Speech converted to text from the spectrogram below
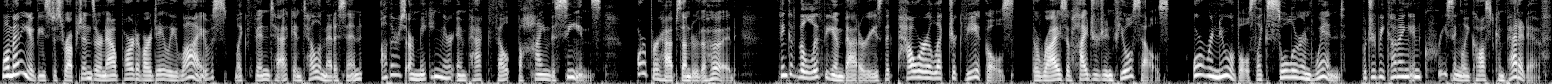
While many of these disruptions are now part of our daily lives, like fintech and telemedicine, others are making their impact felt behind the scenes, or perhaps under the hood. Think of the lithium batteries that power electric vehicles, the rise of hydrogen fuel cells, or renewables like solar and wind, which are becoming increasingly cost competitive.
